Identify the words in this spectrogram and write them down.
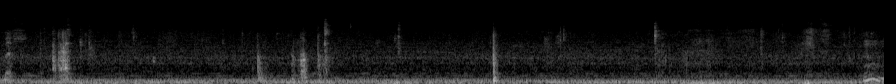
Bes. Hmm.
